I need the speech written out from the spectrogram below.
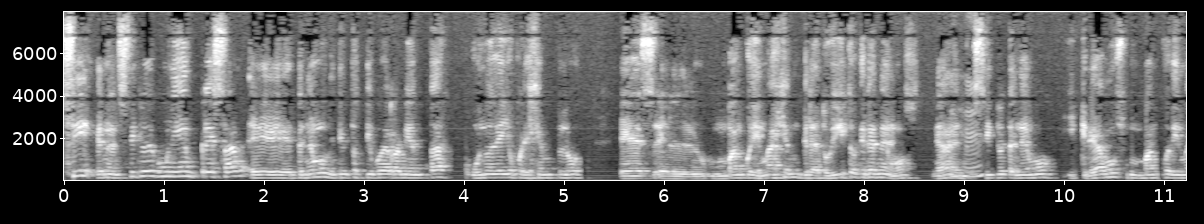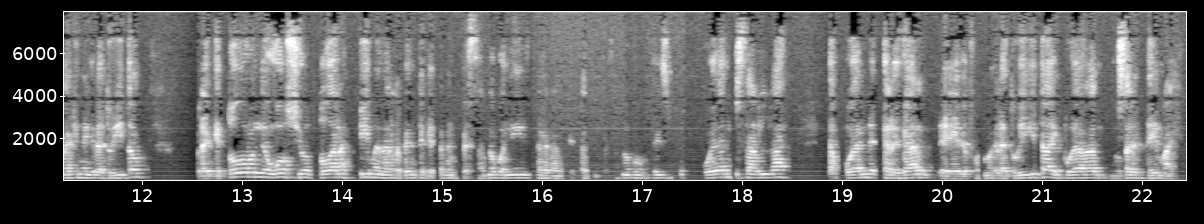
Sí, en el sitio de comunidad empresa eh, tenemos distintos tipos de herramientas. Uno de ellos, por ejemplo, es el, un banco de imagen gratuito que tenemos. En el sitio tenemos y creamos un banco de imágenes gratuito para que todos los negocios, todas las pymes de repente que están empezando con Instagram, que están empezando con Facebook, puedan usarla, la puedan descargar eh, de forma gratuita y puedan usar esta imagen.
